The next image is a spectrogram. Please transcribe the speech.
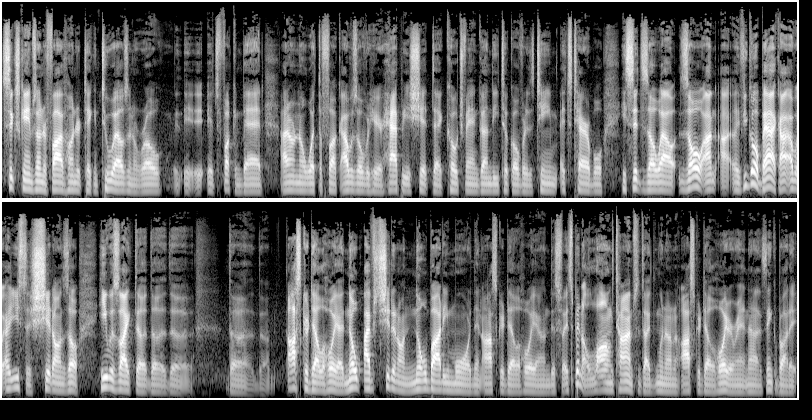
six games under 500, taking two L's in a row. It, it, it's fucking bad. I don't know what the fuck. I was over here happy as shit that Coach Van Gundy took over the team. It's terrible. He sits Zoe out. Zoe, I, if you go back, I, I, used to shit on Zoe. He was like the the the the, the Oscar De La Hoya. No, I've shitted on nobody more than Oscar De La Hoya on this. It's been a long time since I went on an Oscar De La Hoya rant. Now that I think about it,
